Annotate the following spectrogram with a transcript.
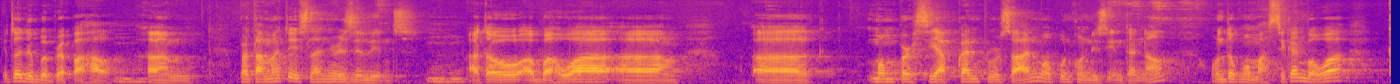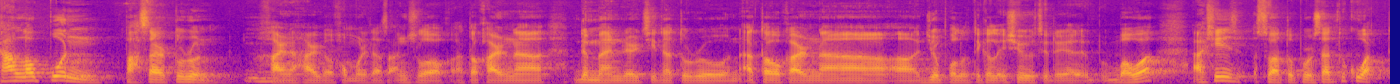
itu ada beberapa hal. Hmm. Um, pertama itu istilahnya resilience hmm. atau bahwa uh, uh, mempersiapkan perusahaan maupun kondisi internal untuk memastikan bahwa kalaupun pasar turun hmm. karena harga komoditas anjlok atau karena demand dari Cina turun atau karena uh, geopolitical issues gitu ya bahwa actually suatu perusahaan itu kuat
